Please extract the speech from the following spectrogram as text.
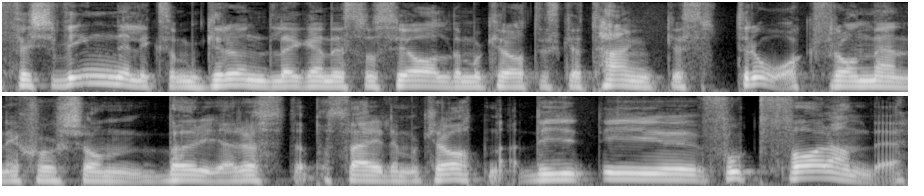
försvinner liksom grundläggande socialdemokratiska tankestråk från människor som börjar rösta på Sverigedemokraterna. Det är, det är ju fortfarande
